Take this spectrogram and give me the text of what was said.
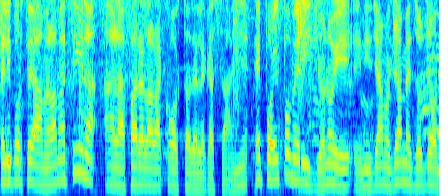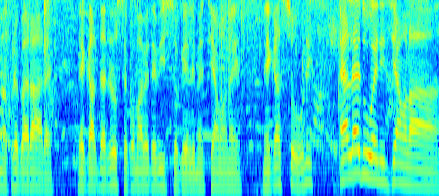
e li portiamo la mattina a fare la raccolta delle castagne e poi il pomeriggio noi iniziamo già a mezzogiorno a preparare le caldere rosse come avete visto che le mettiamo nei, nei cassoni e alle due iniziamo la,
